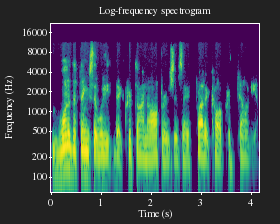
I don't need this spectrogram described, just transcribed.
one of the things that we that Crypton offers is a product called Cryptonium.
